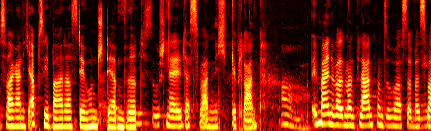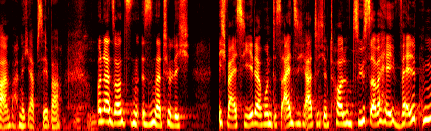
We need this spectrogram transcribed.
Es war gar nicht absehbar, dass der Hund sterben wird. Nicht so schnell, das war nicht geplant. Oh. Ich meine, weil man plant von sowas, aber es war einfach nicht absehbar. Und ansonsten ist es natürlich, ich weiß, jeder Hund ist einzigartig und toll und süß, aber hey, Welpen,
